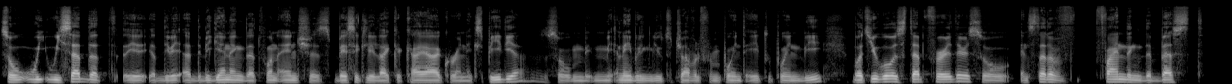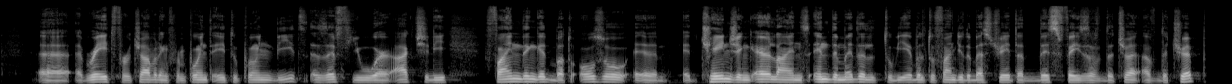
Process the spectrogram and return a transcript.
so we, we said that uh, at the, at the beginning that one inch is basically like a kayak or an Expedia, so enabling you to travel from point A to point B. But you go a step further. So instead of finding the best uh, rate for traveling from point A to point B, it's as if you were actually finding it, but also uh, changing airlines in the middle to be able to find you the best rate at this phase of the tri- of the trip.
